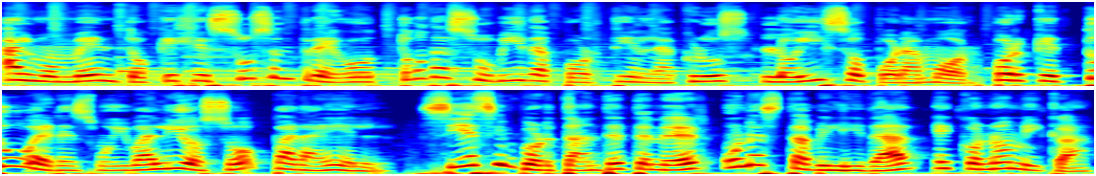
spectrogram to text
Al momento que Jesús entregó toda su vida por ti en la cruz, lo hizo por amor, porque tú eres muy valioso para Él. Sí es importante tener una estabilidad económica,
